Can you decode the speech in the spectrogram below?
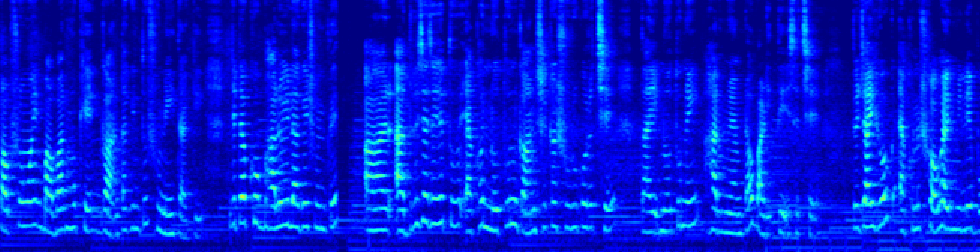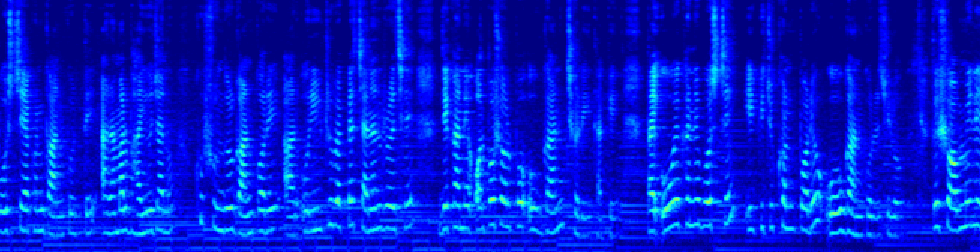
সবসময় বাবার মুখে গানটা কিন্তু শুনেই থাকি, যেটা খুব ভালোই লাগে শুনতে। আর আদ্রিজা, যেহেতু এখন নতুন গান শেখা শুরু করেছে, তাই নতুন এই হারমোনিয়ামটাও বাড়িতে এসেছে। তো যাই হোক, এখন সবাই মিলে বসছে এখন গান করতে। আর আমার ভাইও জানো, খুব সুন্দর গান করে। আর ওর ইউটিউব একটা চ্যানেল রয়েছে, যেখানে অল্প স্বল্প ও গান ছেড়েই থাকে। তাই ও এখানে বসছে এই কিছুক্ষণ পরেও ও গান করেছিল। তো সব মিলে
